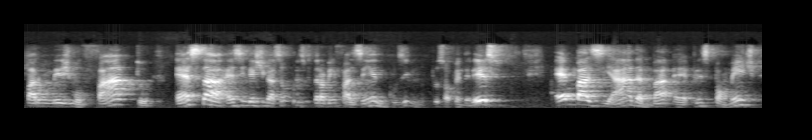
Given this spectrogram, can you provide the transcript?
para o mesmo fato. Essa, essa investigação que o Polícia Federal vem fazendo, inclusive no com endereço, é baseada é, principalmente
